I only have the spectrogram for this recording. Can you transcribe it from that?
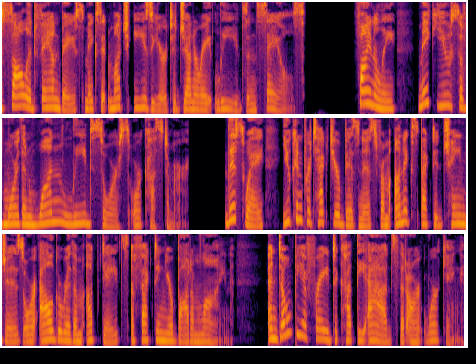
A solid fan base makes it much easier to generate leads and sales. Finally, make use of more than one lead source or customer. This way, you can protect your business from unexpected changes or algorithm updates affecting your bottom line. And don't be afraid to cut the ads that aren't working.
